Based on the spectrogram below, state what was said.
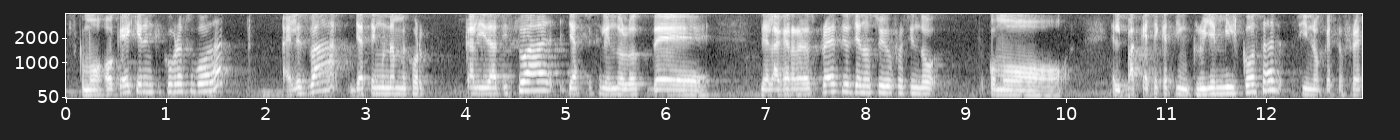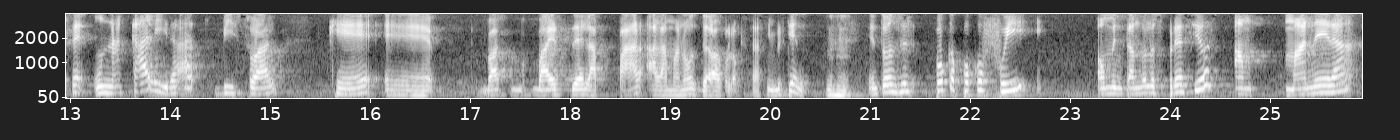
Es como, ok, ¿quieren que cubra su boda? Ahí les va, ya tengo una mejor calidad visual, ya estoy saliendo los de, de la guerra de los precios, ya no estoy ofreciendo como el paquete que te incluye mil cosas, sino que te ofrece una calidad visual que eh, va, va a ir de la par a la mano de lo que estás invirtiendo. Entonces, poco a poco fui aumentando los precios a manera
